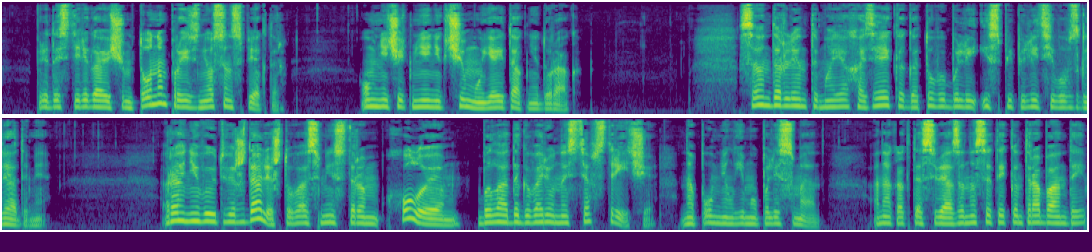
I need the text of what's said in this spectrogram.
— предостерегающим тоном произнес инспектор. «Умничать мне ни к чему, я и так не дурак». Сандерленд и моя хозяйка готовы были испепелить его взглядами. «Ранее вы утверждали, что у вас с мистером Холлоуэм была договоренность о встрече», — напомнил ему полисмен. «Она как-то связана с этой контрабандой?»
